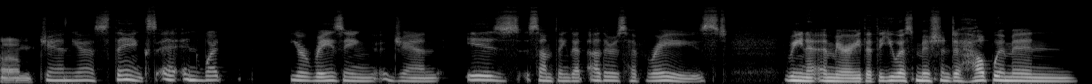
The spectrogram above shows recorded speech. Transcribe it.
Um, Jan, yes, thanks. And what you're raising, Jan, is something that others have raised, Rina Amiri, that the U.S. mission to help women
